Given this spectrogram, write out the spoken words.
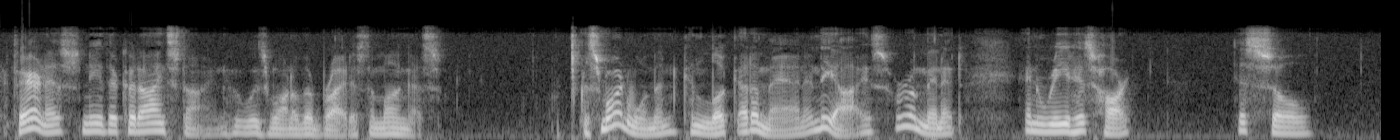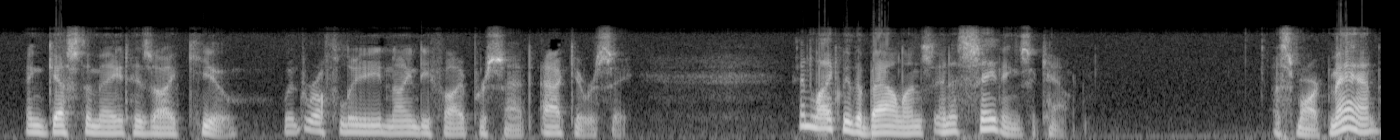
In fairness, neither could Einstein, who was one of the brightest among us. A smart woman can look at a man in the eyes for a minute and read his heart, his soul, and guesstimate his IQ with roughly 95% accuracy, and likely the balance in a savings account. A smart man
